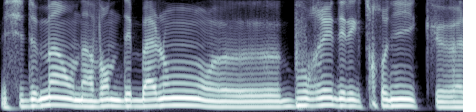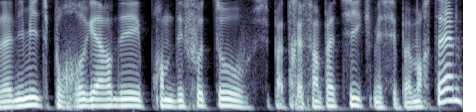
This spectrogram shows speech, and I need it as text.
Mais si demain on invente des ballons euh, bourrés d'électronique, euh, à la limite pour regarder, prendre des photos, c'est pas très sympathique, mais c'est pas mortel.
